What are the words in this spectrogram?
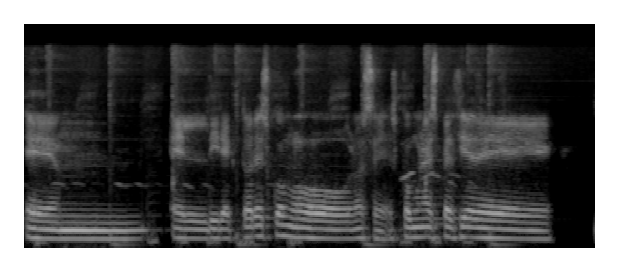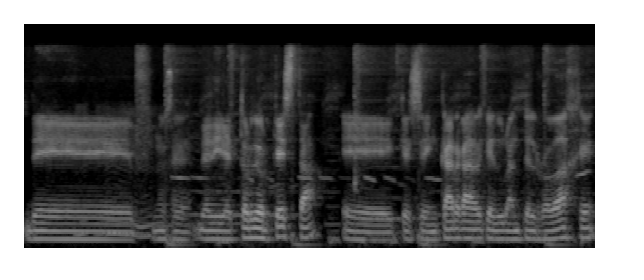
Em, el director es como, no sé, es como una especie de, de, no sé, de director de orquesta eh, que se encarga de que durante el rodaje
